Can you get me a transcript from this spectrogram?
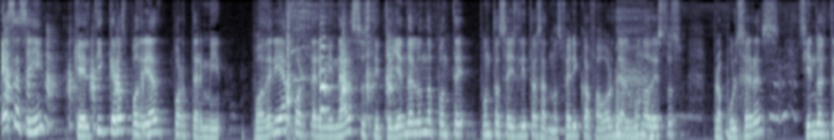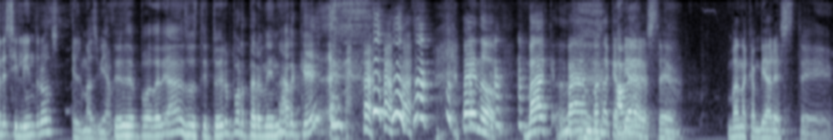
Es así que el T-Cross podría por termi- podría por terminar sustituyendo el 1.6 litros atmosférico a favor de alguno de estos propulsores, siendo el 3 cilindros el más viable. Sí, se podría sustituir por terminar, ¿qué? Bueno, va, va- van a cambiar este. Van a cambiar este.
